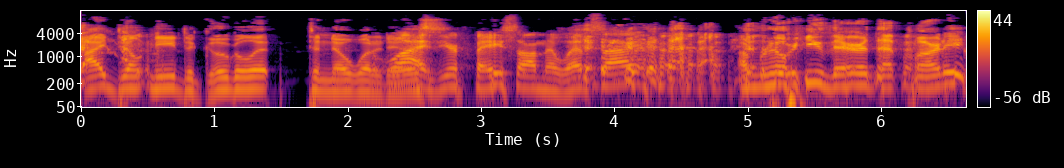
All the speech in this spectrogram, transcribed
I don't need to Google it to know what it is. Why is your face on the website? I'm Were really. you there at that party?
